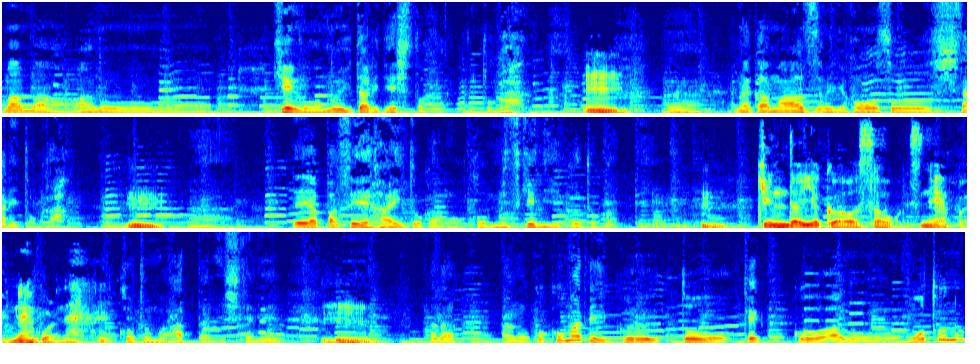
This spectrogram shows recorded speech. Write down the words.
う、まあまあ、あのー剣を抜いたりですととか、うん。うん、仲間集めに奔走したりとか、うん。うん、で、やっぱ聖杯とかもこう見つけに行くとかっていううん。現代役アーサー王ですね、やっぱりね、これね。こともあったりしてね。うん。ただ、あの、ここまで来ると、結構、あの、元の、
